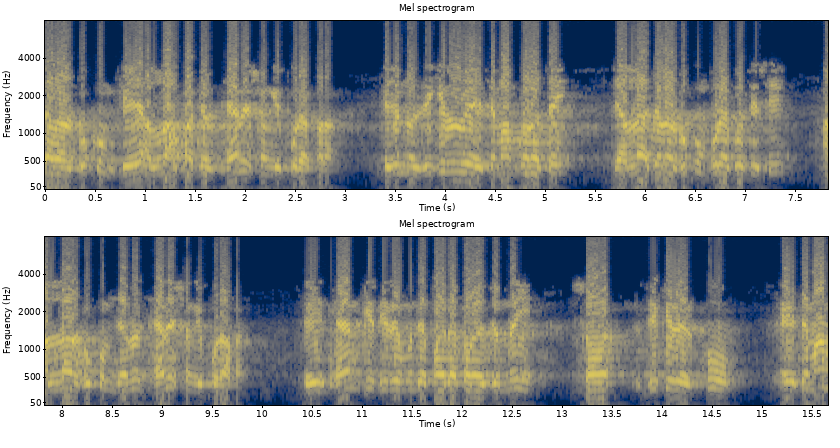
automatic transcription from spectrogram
তালার হুকুমকে আল্লাহ পাকের ধ্যানের সঙ্গে পুরা করা। এজন্য জিকিরের এতেমাম করা চাই যে আল্লাহ তালার হুকুম পুরা করতেছি, আল্লাহর হুকুম যেন ধ্যানের সঙ্গে পুরা হয়। এই ধ্যানকে দিলের মধ্যে পয়দা করার জন্যই জিকিরের খুব এতেমাম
